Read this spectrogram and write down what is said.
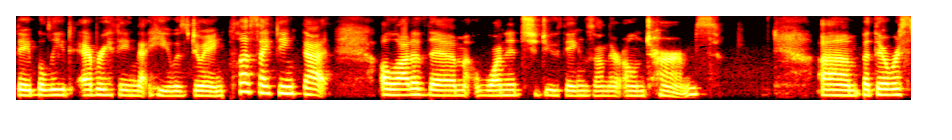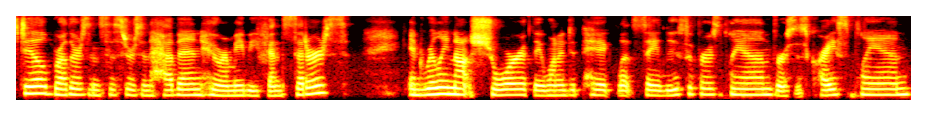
They believed everything that he was doing. Plus, I think that a lot of them wanted to do things on their own terms. Um, but there were still brothers and sisters in heaven who were maybe fence sitters and really not sure if they wanted to pick, let's say, Lucifer's plan versus Christ's plan.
